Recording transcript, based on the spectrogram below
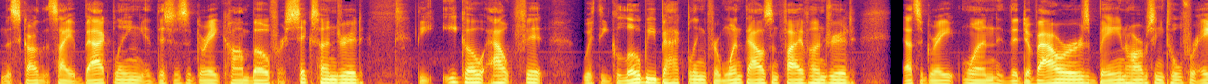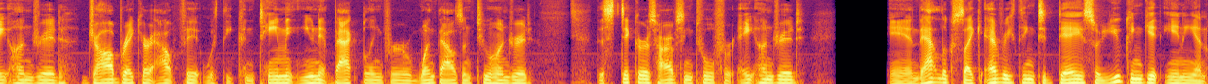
and the scarlet sai back bling. This is a great combo for 600 the eco outfit with the globy back bling for 1500 that's a great one. The devourer's bane harvesting tool for 800 jawbreaker outfit with the containment unit back bling for 1200 the stickers harvesting tool for 800 and that looks like everything today. So you can get any and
